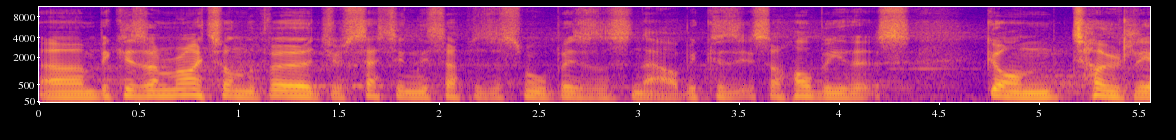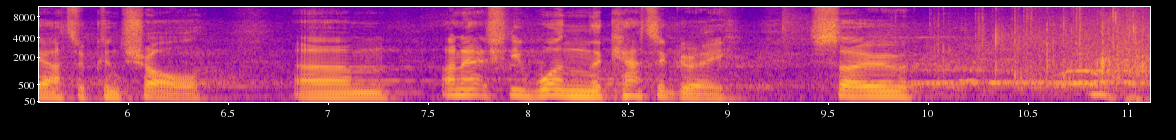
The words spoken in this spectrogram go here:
um, because I'm right on the verge of setting this up as a small business now because it's a hobby that's gone totally out of control. Um, and I actually won the category. So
